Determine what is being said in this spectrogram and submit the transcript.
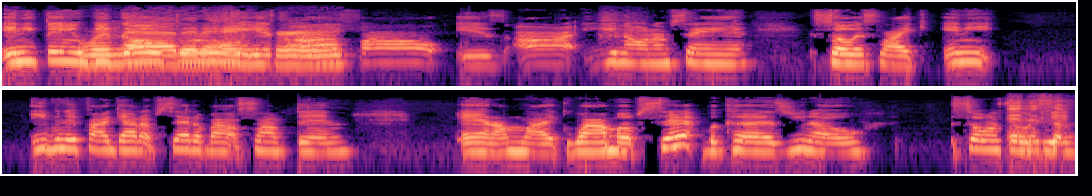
anything We're we go mad and through is our angry. fault, is our, you know what I'm saying? So it's like any, even if I got upset about something and I'm like, well, I'm upset because, you know, so and so And it's a did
